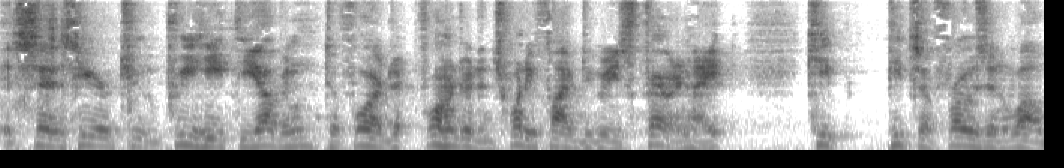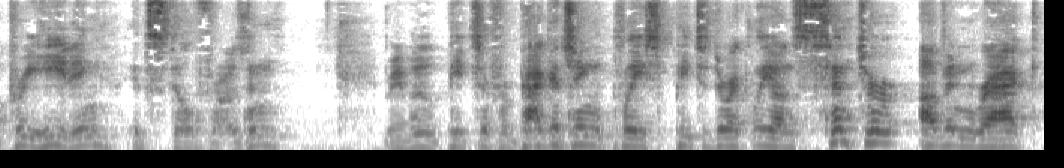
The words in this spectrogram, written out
It says here to preheat the oven to 400, 425 degrees Fahrenheit. Keep pizza frozen while preheating. It's still frozen. Remove pizza from packaging. Place pizza directly on center oven rack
